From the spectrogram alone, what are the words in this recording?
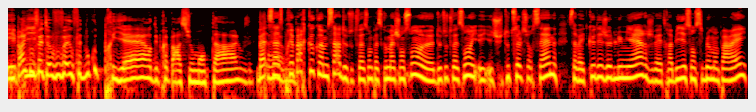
Et, Et pareil, puis- vous, faites, vous, vous faites beaucoup de prières, des préparations mentales. Vous êtes Bah, très, ça se euh, prépare que comme ça, de toute façon, parce que ma chanson, euh, de toute façon, je suis toute seule sur scène. Ça va être que des jeux de lumière. Je vais être habillée sensiblement pareil.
